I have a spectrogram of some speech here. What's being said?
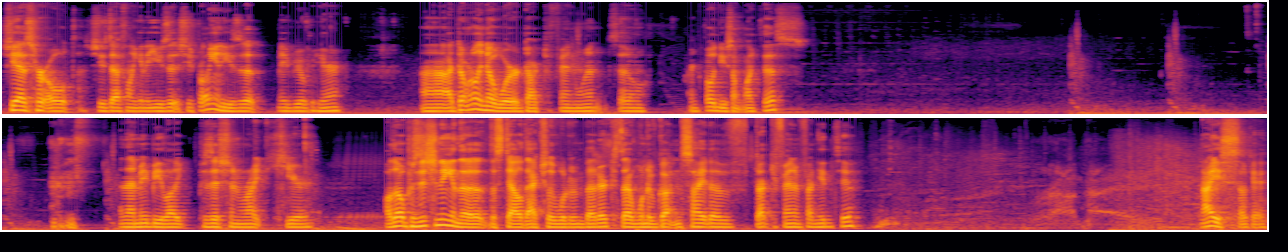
She has her ult. She's definitely going to use it. She's probably going to use it maybe over here. Uh, I don't really know where Dr. Finn went, so I can probably do something like this. and then maybe like position right here. Although positioning in the, the stealth actually would have been better because I wouldn't have gotten sight of Dr. Finn if I needed to. Nice, okay.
